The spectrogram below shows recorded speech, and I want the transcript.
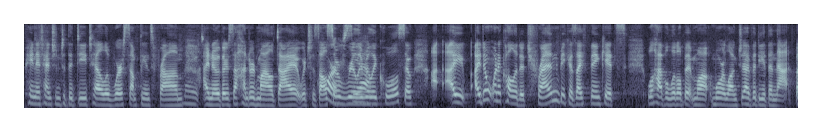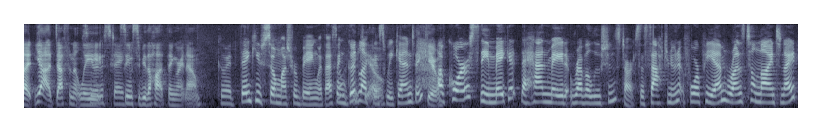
paying attention to the detail of where something's from. Right. I know there's a 100 mile diet, which is also really, yeah. really cool. So I, I don't want to call it a trend because I think it's, will have a little bit more, more longevity than that. But yeah, definitely seems to be the hot thing right now. Good. Thank you so much for being with us and oh, good luck you. this weekend. Thank you. Of course, the Make It the Handmade Revolution starts this afternoon at 4 p.m., runs till 9 tonight,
